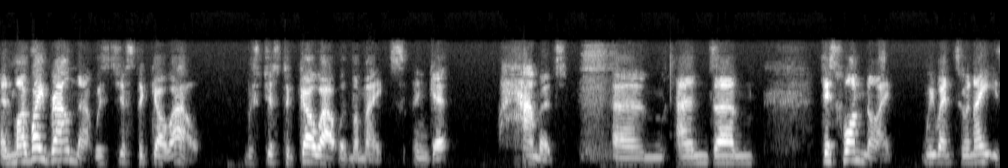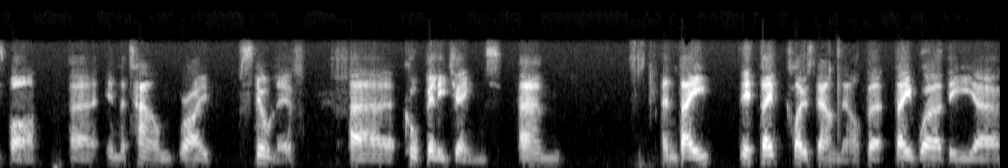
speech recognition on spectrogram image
and my way round that was just to go out, was just to go out with my mates and get hammered. Um, and um, this one night, we went to an 80s bar uh, in the town where I still live uh, called Billy Jean's, um, and they it, they've closed down now, but they were the uh,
